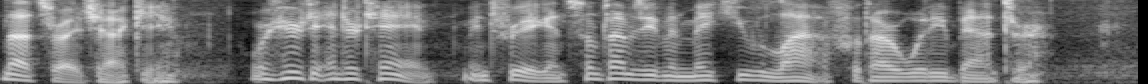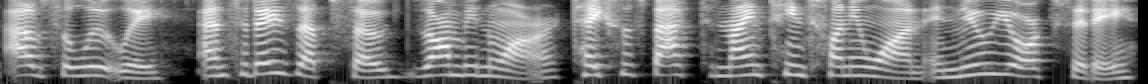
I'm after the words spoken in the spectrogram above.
That's right, Jackie. We're here to entertain, intrigue, and sometimes even make you laugh with our witty banter. Absolutely. And today's episode, Zombie Noir, takes us back to 1921 in New York City,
